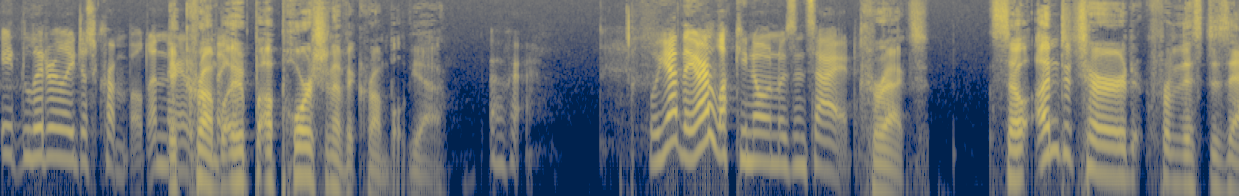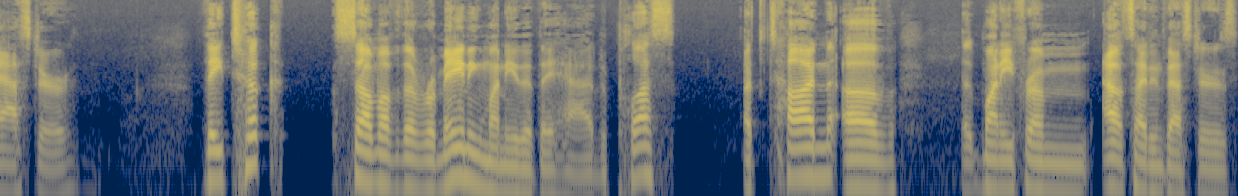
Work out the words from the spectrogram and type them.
It literally just crumbled, and It crumbled. a portion of it crumbled. Yeah. okay. Well, yeah, they are lucky no one was inside. Correct. So, undeterred from this disaster, they took some of the remaining money that they had, plus a ton of money from outside investors,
